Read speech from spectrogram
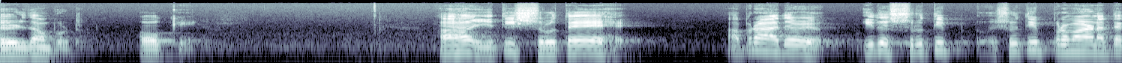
ஏழு தான் போட்டிருக்கு. ஓகே. ஆஹா இது ஸ்ருதே அப்புறம் அது இது ஸ்ருதி ஸ்ருதி பிரமாணத்தை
